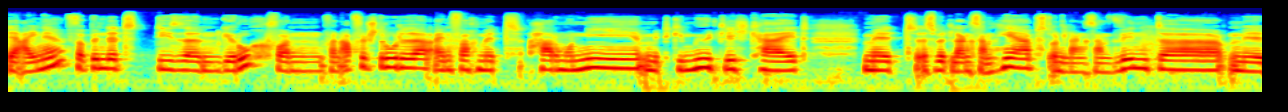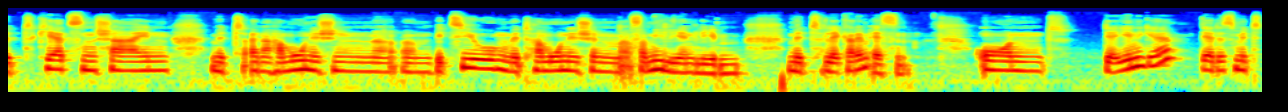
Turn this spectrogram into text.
Der eine verbindet diesen Geruch von, von Apfelstrudel einfach mit Harmonie, mit Gemütlichkeit, mit es wird langsam Herbst und langsam Winter, mit Kerzenschein, mit einer harmonischen ähm, Beziehung, mit harmonischem Familienleben, mit leckerem Essen. Und derjenige, der das mit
